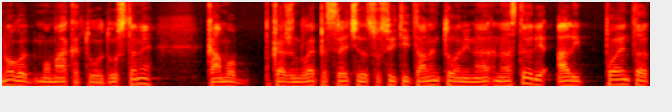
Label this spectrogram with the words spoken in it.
Mnogo momaka tu odustane, kamo kažem, lepe sreće da su svi ti talentovani na, nastavili, ali poenta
